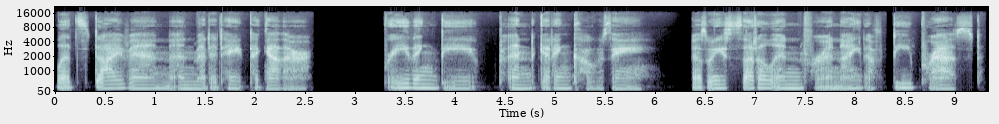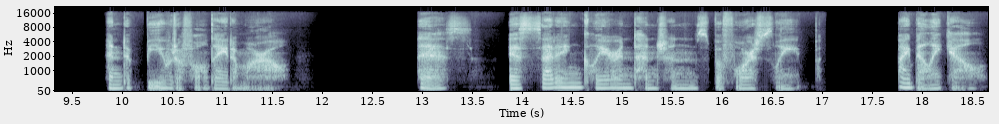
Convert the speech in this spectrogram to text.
let's dive in and meditate together, breathing deep and getting cozy as we settle in for a night of deep rest and a beautiful day tomorrow. This is Setting Clear Intentions Before Sleep by Billy Gill.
